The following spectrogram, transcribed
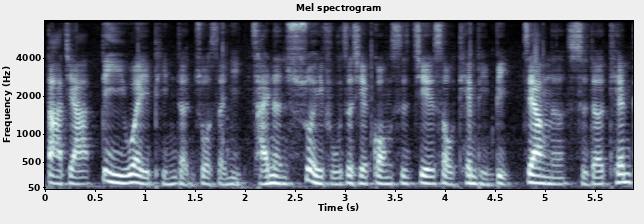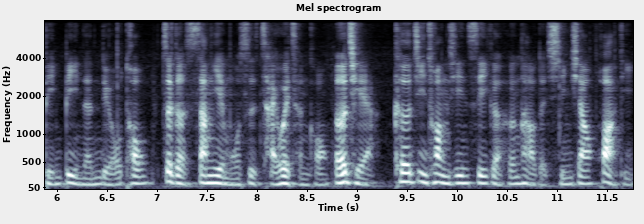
大家地位平等做生意，才能说服这些公司接受天平币。这样呢，使得天平币能流通，这个商业模式才会成功。而且啊，科技创新是一个很好的行销话题，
